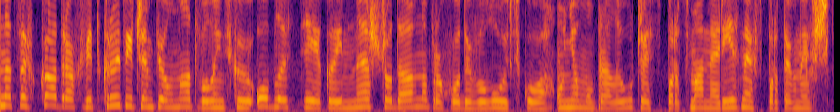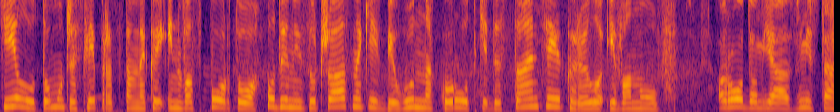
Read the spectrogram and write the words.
На цих кадрах відкритий чемпіонат Волинської області, який нещодавно проходив у Луцьку. У ньому брали участь спортсмени різних спортивних шкіл, у тому числі представники інваспорту. Один із учасників бігун на короткі дистанції Кирило Іванов. Родом я з міста,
